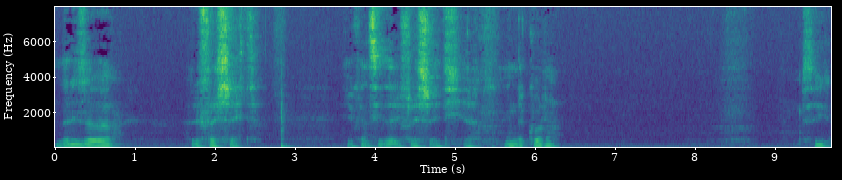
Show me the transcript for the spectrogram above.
There is a refresh rate you can see the refresh rate here in the corner. See?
